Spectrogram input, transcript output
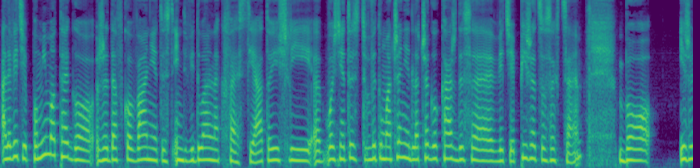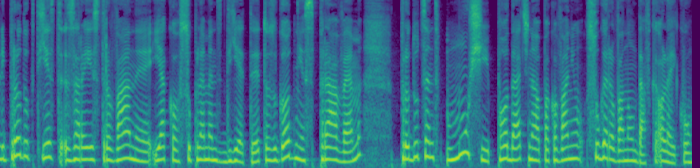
Ale wiecie, pomimo tego, że dawkowanie to jest indywidualna kwestia, to jeśli e, właśnie to jest wytłumaczenie, dlaczego każdy se, wiecie, pisze co se chce, bo jeżeli produkt jest zarejestrowany jako suplement diety, to zgodnie z prawem producent musi podać na opakowaniu sugerowaną dawkę olejku.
